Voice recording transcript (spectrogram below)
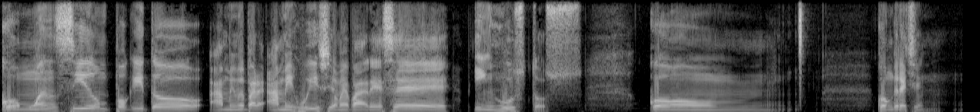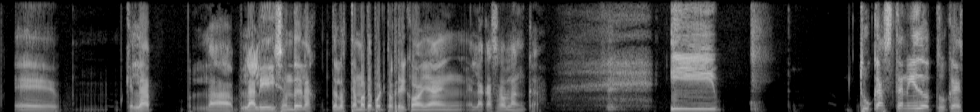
como han sido un poquito, a mí me a mi juicio, me parece injustos con, con Gretchen, eh, que es la, la, la liaison de, de, los temas de Puerto Rico allá en, la Casa Blanca. Y tú que has tenido, tú que,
